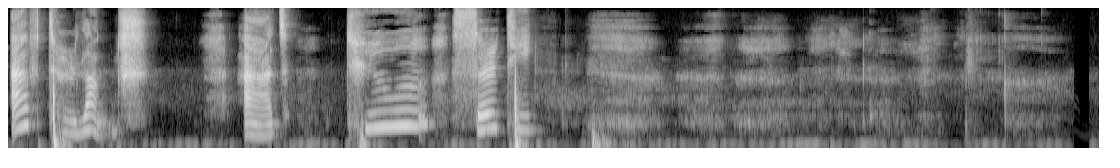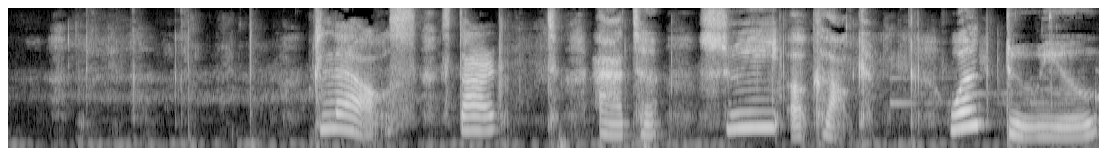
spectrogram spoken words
after lunch? At 2:30 class start at three o'clock. When do you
